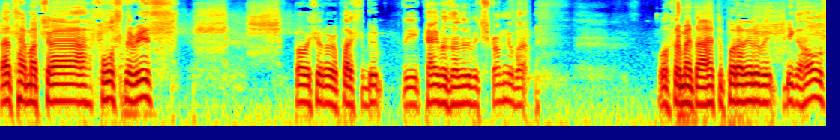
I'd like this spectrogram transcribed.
That's how much uh, force there is. Probably should have replaced a bit the cables a little bit stronger, but also meant I had to put a little bit bigger holes.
